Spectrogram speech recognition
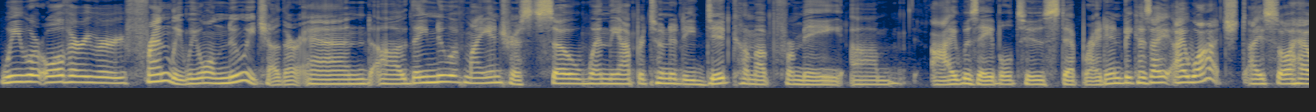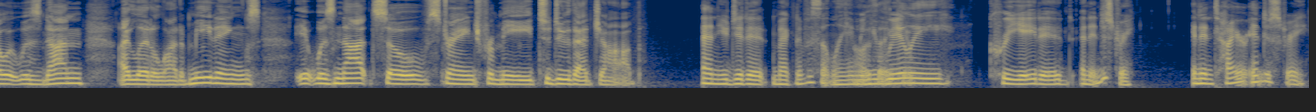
We were all very, very friendly. We all knew each other, and uh, they knew of my interests. So when the opportunity did come up for me, um, I was able to step right in because I, I watched. I saw how it was done. I led a lot of meetings. It was not so strange for me to do that job. And you did it magnificently. I oh, mean, Oh, you thank you. really created an industry, an entire industry.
